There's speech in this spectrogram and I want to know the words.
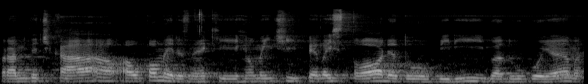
para me dedicar ao, ao, Palmeiras, né? Que realmente pela história do Biriba, do Goiama,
